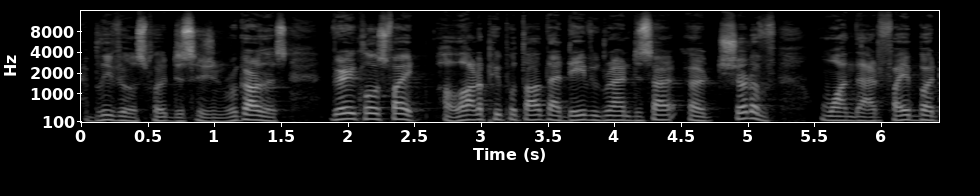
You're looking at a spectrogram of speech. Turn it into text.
I believe it was split decision. Regardless, very close fight. A lot of people thought that Davy Grant uh, should have won that fight, but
